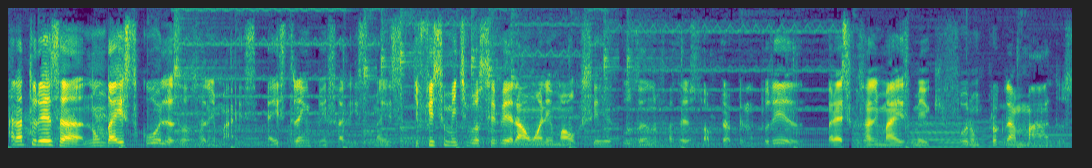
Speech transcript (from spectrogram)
A natureza não dá escolhas aos animais. É estranho pensar isso, mas dificilmente você verá um animal se recusando a fazer sua própria natureza. Parece que os animais meio que foram programados.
